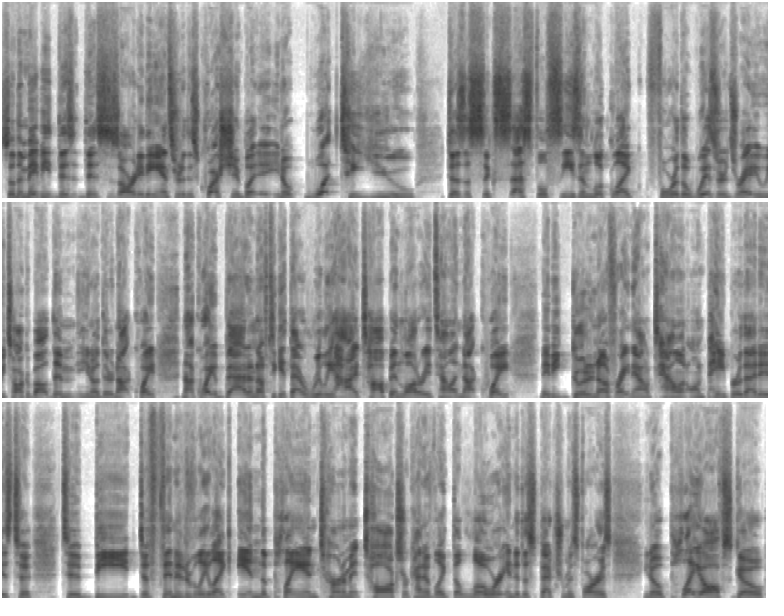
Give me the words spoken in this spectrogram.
So then maybe this this is already the answer to this question, but you know, what to you does a successful season look like for the Wizards, right? We talk about them, you know, they're not quite not quite bad enough to get that really high top end lottery talent, not quite maybe good enough right now talent on paper that is to to be definitively like in the play-in tournament talks or kind of like the lower end of the spectrum as far as, you know, playoffs go,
